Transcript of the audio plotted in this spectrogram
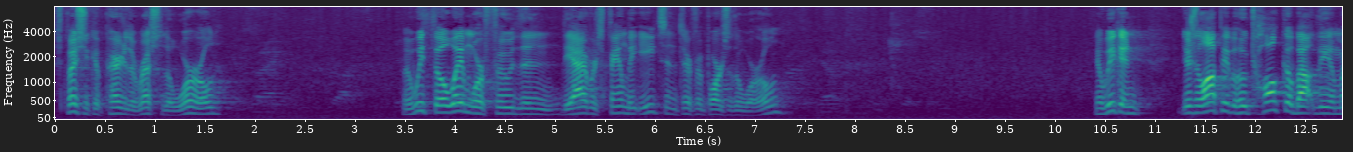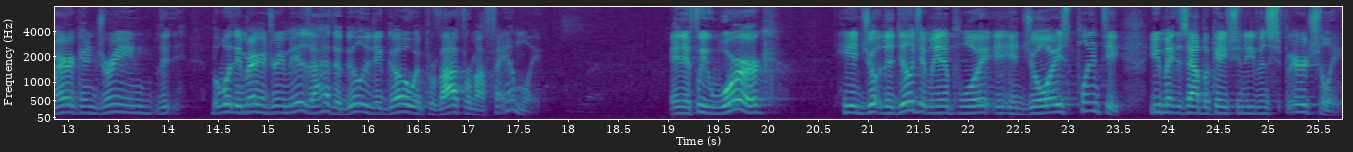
especially compared to the rest of the world. I mean, we throw away more food than the average family eats in different parts of the world. And we can, there's a lot of people who talk about the American dream, but what the American dream is, I have the ability to go and provide for my family. And if we work, he enjoy, the diligent man employ, enjoys plenty. You make this application even spiritually.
